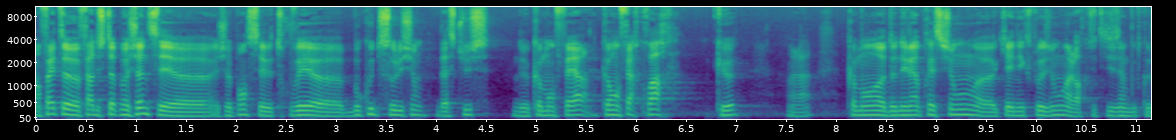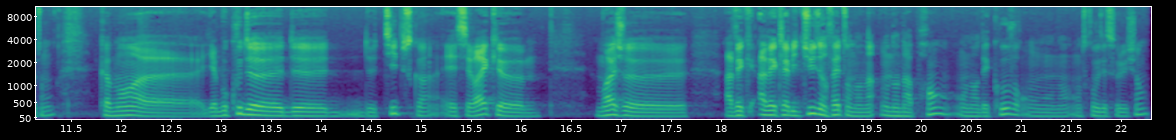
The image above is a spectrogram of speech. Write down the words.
en fait, faire du stop motion, c'est, je pense, c'est trouver beaucoup de solutions, d'astuces, de comment faire, comment faire croire que, voilà, comment donner l'impression qu'il y a une explosion alors que tu utilises un bout de coton comment euh, il y a beaucoup de, de, tips quoi. Et c'est vrai que moi je avec avec l'habitude en fait on en, on en apprend, on en découvre, on trouve des solutions.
